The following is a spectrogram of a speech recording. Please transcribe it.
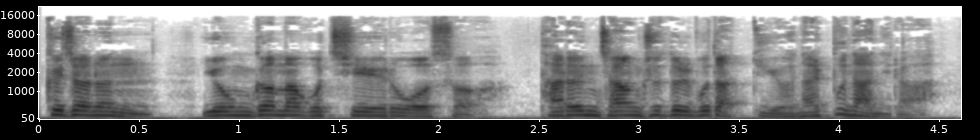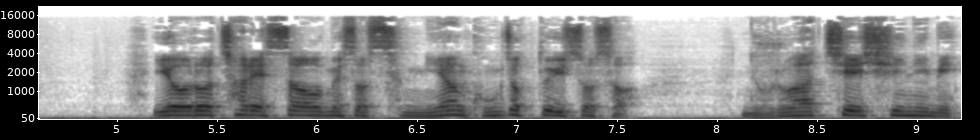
그 자는 용감하고 지혜로워서 다른 장수들보다 뛰어날 뿐 아니라 여러 차례 싸움에서 승리한 공적도 있어서 누르아치의 신임이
